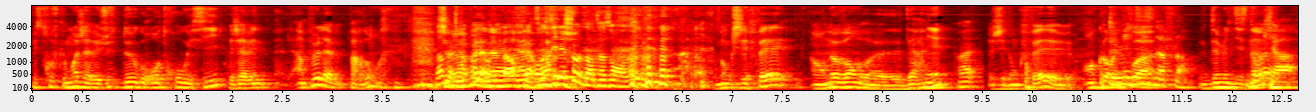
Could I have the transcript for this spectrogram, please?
Il se trouve que moi j'avais juste deux gros trous ici, j'avais un peu la... Pardon. Non mais je prie, la même barbe on, dit les choses hein, de toute façon. Donc j'ai fait en novembre euh, dernier, Ouais. j'ai donc fait euh, encore une fois 2019 là. 2019. Donc il y a.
